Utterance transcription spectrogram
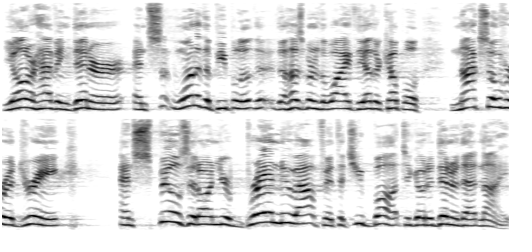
Y'all are having dinner, and one of the people, the husband or the wife, the other couple, knocks over a drink and spills it on your brand new outfit that you bought to go to dinner that night.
